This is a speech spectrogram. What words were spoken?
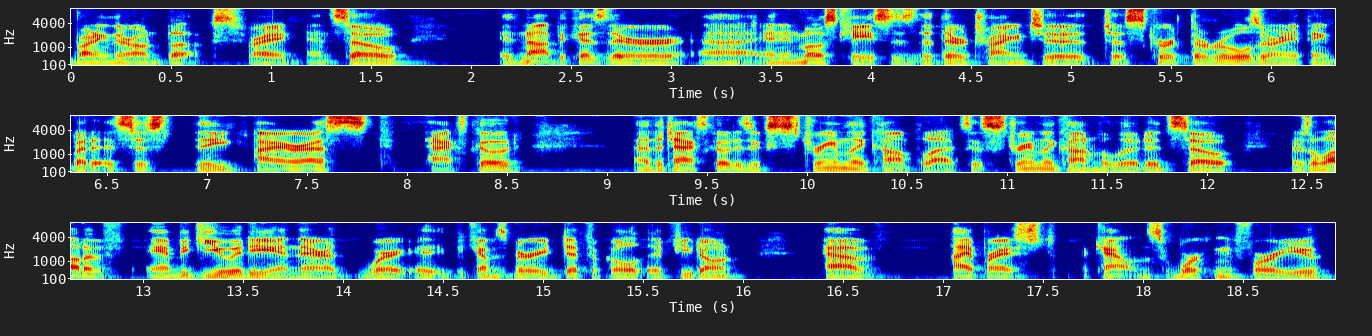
running their own books, right? And so it's not because they're, uh, and in most cases, that they're trying to to skirt the rules or anything, but it's just the IRS tax code. Uh, the tax code is extremely complex, extremely convoluted. So there's a lot of ambiguity in there where it becomes very difficult if you don't have high-priced accountants working for you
